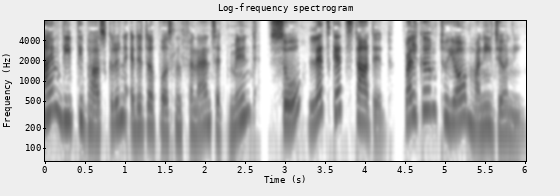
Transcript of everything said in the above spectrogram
I'm Deepthi Bhaskaran, editor personal finance at Mint. So let's get started. Welcome to your money journey.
